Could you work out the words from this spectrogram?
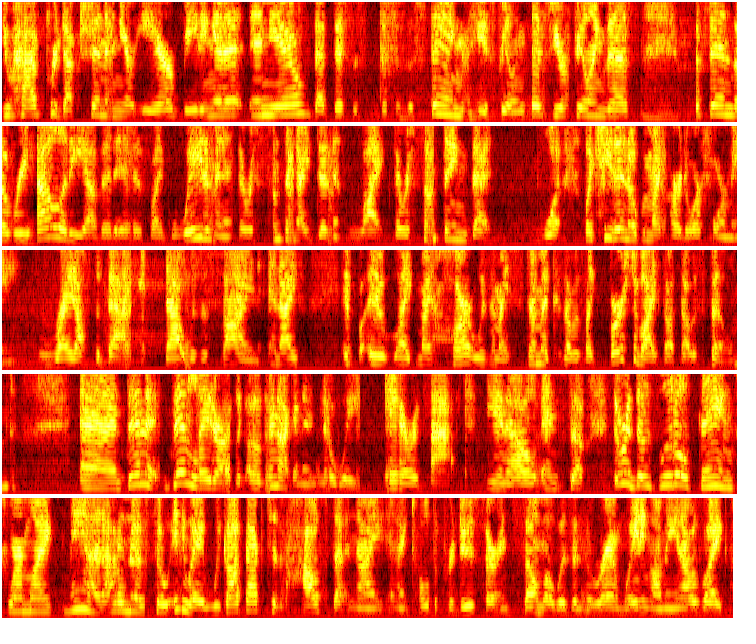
you have production in your ear beating in it in you that this is this is this thing. He's feeling this. You're feeling this. Mm-hmm. But then the reality of it is like, wait a minute. There was something I didn't like. There was something that what like he didn't open my car door for me right off the bat. That was a sign, and I, it, it like my heart was in my stomach because I was like, first of all, I thought that was filmed, and then it, then later I was like, oh, they're not gonna no way air that, you know. And so there were those little things where I'm like, man, I don't know. So anyway, we got back to the house that night, and I told the producer, and Selma was in the room waiting on me, and I was like,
